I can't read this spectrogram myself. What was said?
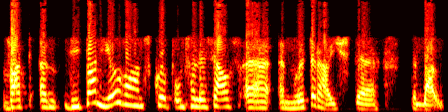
wat um, die paneelwaans koop om vir hulle self 'n uh, 'n motorhuis te te bou.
